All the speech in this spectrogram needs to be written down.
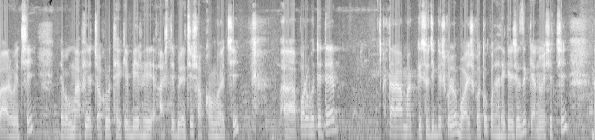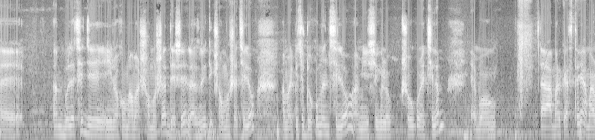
পার হয়েছি এবং মাফিয়ার চক্র থেকে বের হয়ে আসতে পেরেছি, সক্ষম হয়েছি। পরবর্তীতে তারা আমাকে কিছু জিজ্ঞেস করল, বয়স কত? কোথা থেকে এসেছে? কেন এসেছি? আমি বলেছি যে এইরকম আমার সমস্যা, দেশে রাজনৈতিক সমস্যা ছিল, আমার কিছু ডকুমেন্ট ছিল, আমি সেগুলো শো করেছিলাম এবং তারা আমার কাছ থেকে আমার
